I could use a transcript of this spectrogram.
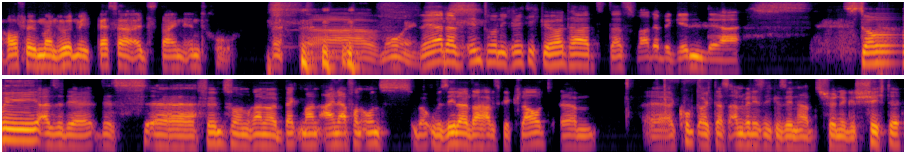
hoffe, man hört mich besser als dein Intro. Ja, moin. Wer das Intro nicht richtig gehört hat, das war der Beginn der Story, also der, des äh, Films von Reinhold Beckmann. Einer von uns, über Uwe Seeler, da habe ich es geklaut. Ähm, äh, guckt euch das an, wenn ihr es nicht gesehen habt. Schöne Geschichte,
